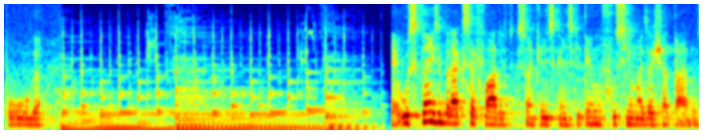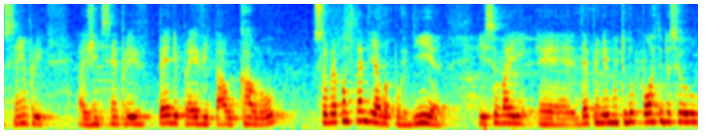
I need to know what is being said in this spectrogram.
pulga. É, os cães braxcefálicos, que são aqueles cães que têm um focinho mais achatado, sempre a gente sempre pede para evitar o calor. Sobre a quantidade de água por dia, isso vai é, depender muito do porte do seu,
